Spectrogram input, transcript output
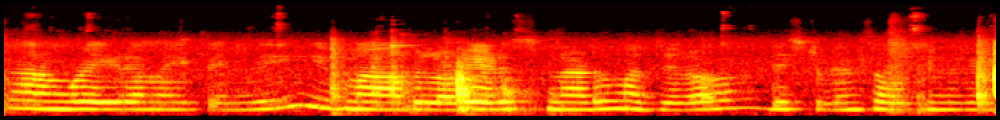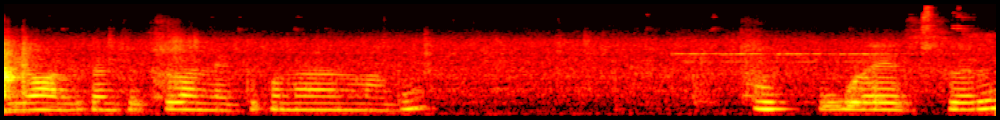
కారం కూడా వేయడం అయిపోయింది. మా పిల్లడు ఏడుస్తున్నాడు. మధ్యలో డిస్టర్బెన్స్ అవుతుంది వీడియో అందుకని చెప్పి వాడిని ఎత్తుకున్నాను అనమాట ఉప్పు కూడా వేస్తారు.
